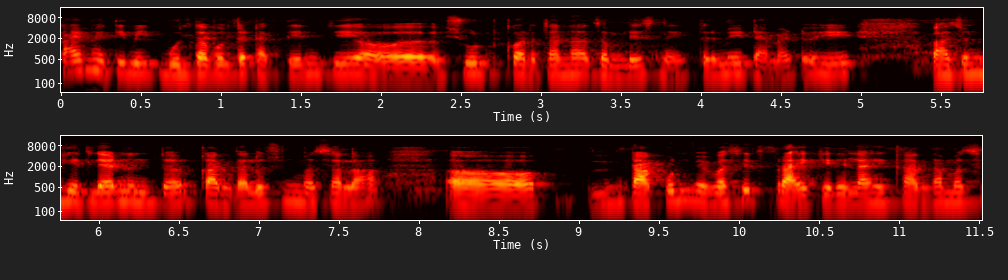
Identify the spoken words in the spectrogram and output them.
काय माहिती मी बोलता बोलता टाकते आणि ते शूट करताना जमलेच नाही. तर मी टॅमॅटो हे भाजून घेतल्यानंतर कांदा लसूण मसाला टाकून व्यवस्थित फ्राय केलेला आहे. कांदा मस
